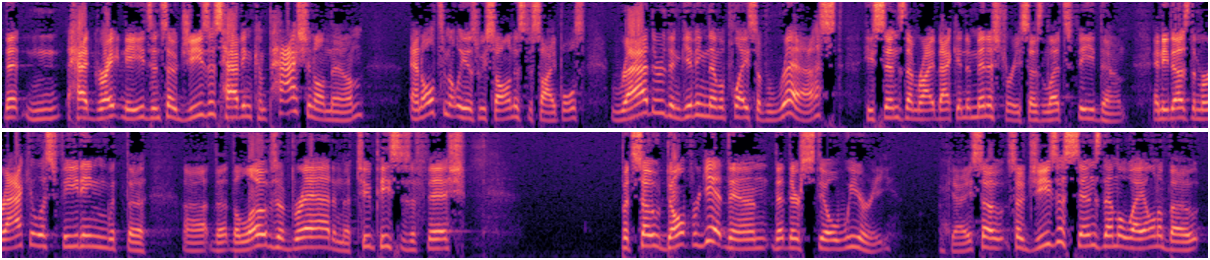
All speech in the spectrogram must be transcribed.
that n- had great needs. And so Jesus, having compassion on them, and ultimately, as we saw in his disciples, rather than giving them a place of rest, he sends them right back into ministry. He says, Let's feed them. And he does the miraculous feeding with the, uh, the, the loaves of bread and the two pieces of fish. But so don't forget then that they're still weary. Okay, so, so Jesus sends them away on a boat.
